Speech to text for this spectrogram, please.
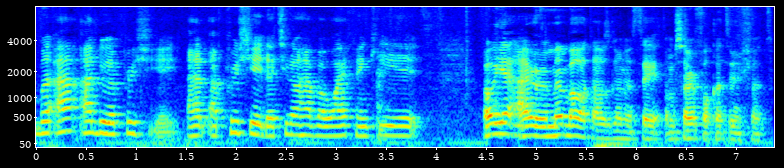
But I, I do appreciate. I appreciate that you don't have a wife and kids. Oh yeah, I remember what I was gonna say. I'm sorry for cutting short.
